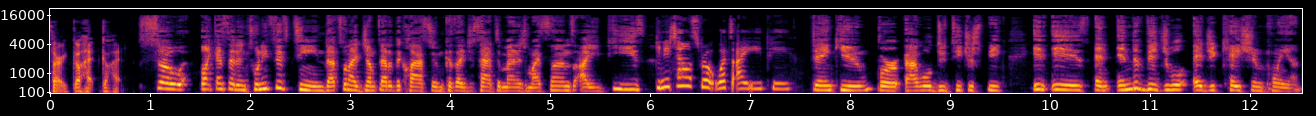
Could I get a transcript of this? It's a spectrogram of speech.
Sorry. Go ahead. Go ahead. So, like I said, in 2015, that's when I jumped out of the classroom because I just had to manage my son's IEPs. Can you tell us what, what's IEP? Thank you for, I will do teacher speak. It is an individual education plan.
